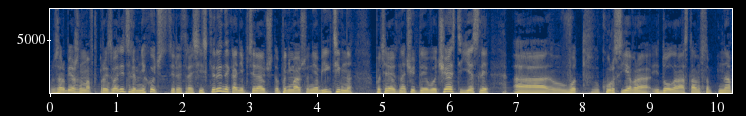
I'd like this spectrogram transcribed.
зарубежным автопроизводителям не хочется терять российский рынок, они потеряют, что, понимают, что они объективно потеряют значительную его часть, если а, вот курс евро и доллара останутся на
